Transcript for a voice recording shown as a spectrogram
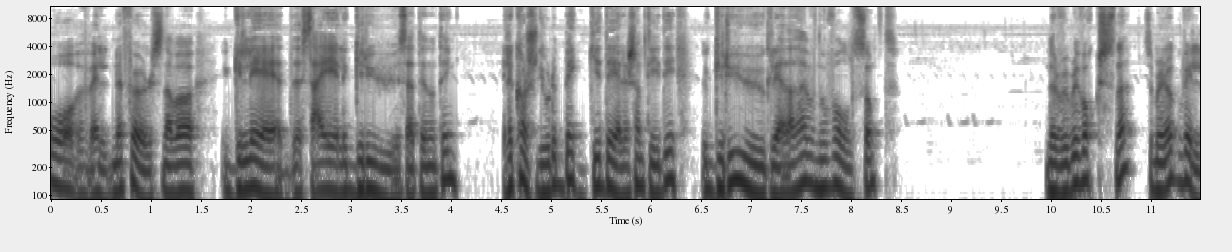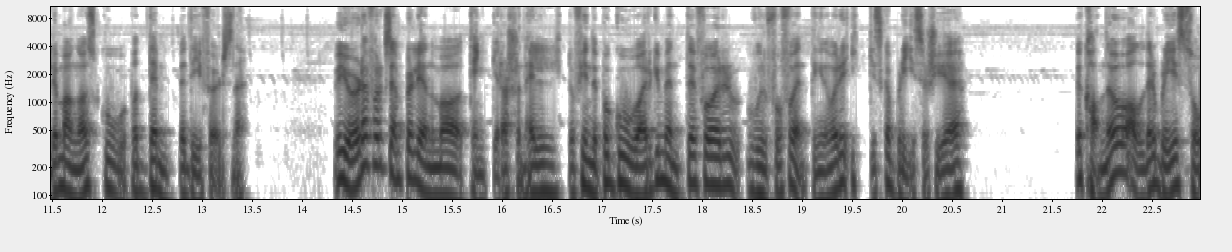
overveldende følelsen av å glede seg eller grue seg til noe. Eller kanskje du gjorde begge deler samtidig, du grugleda deg noe voldsomt. Når vi blir voksne, så blir nok veldig mange av oss gode på å dempe de følelsene. Vi gjør det f.eks. gjennom å tenke rasjonelt og finne på gode argumenter for hvorfor forventningene våre ikke skal bli så skyhøye. Det kan jo aldri bli så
